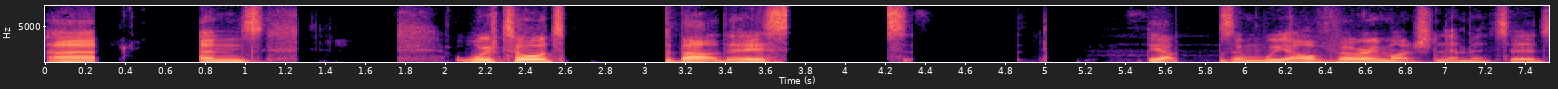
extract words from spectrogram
Uh, and we've talked about this. The and we are very much limited.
